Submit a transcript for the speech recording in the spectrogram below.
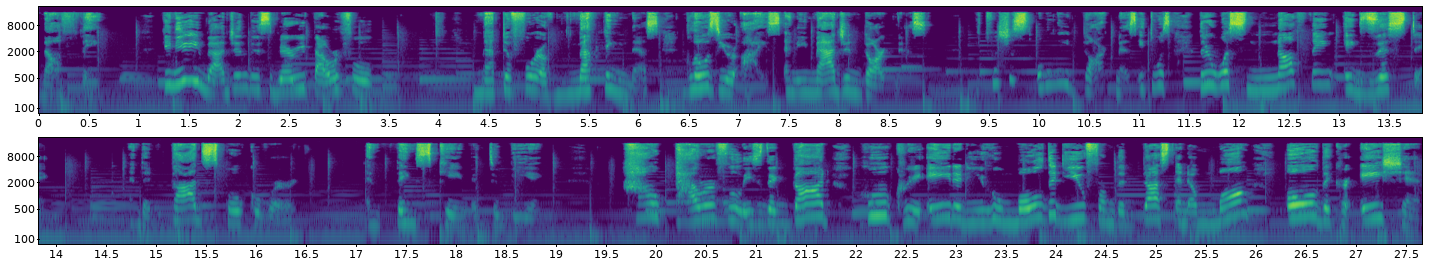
nothing. Can you imagine this very powerful metaphor of nothingness? Close your eyes and imagine darkness was just only darkness. It was there was nothing existing. And then God spoke a word and things came into being. How powerful is the God who created you, who molded you from the dust and among all the creation?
